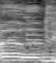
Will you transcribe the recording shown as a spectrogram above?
Sing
